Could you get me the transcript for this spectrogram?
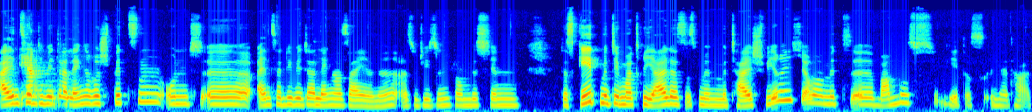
ein Ja. Zentimeter längere Spitzen und äh, ein Zentimeter länger Seil, ne? Also die sind noch ein bisschen, das geht mit dem Material, das ist mit Metall schwierig, aber mit äh, Bambus geht das in der Tat.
